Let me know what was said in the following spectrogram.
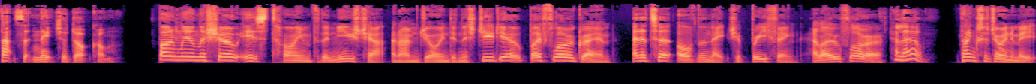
That's at nature.com. Finally on the show, it's time for the news chat, and I'm joined in the studio by Flora Graham, editor of the Nature Briefing. Hello, Flora. Hello. Thanks for joining me.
